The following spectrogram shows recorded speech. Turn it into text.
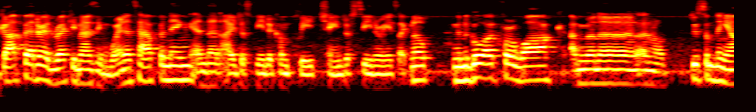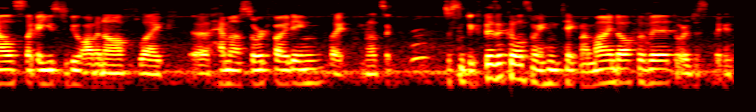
got better at recognizing when it's happening, and then I just need a complete change of scenery. It's like, nope, I'm gonna go out for a walk. I'm gonna, I don't know, do something else, like I used to do on and off, like uh, Hema sword fighting. Like, you know, it's like just something physical, so I can take my mind off of it, or just like,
